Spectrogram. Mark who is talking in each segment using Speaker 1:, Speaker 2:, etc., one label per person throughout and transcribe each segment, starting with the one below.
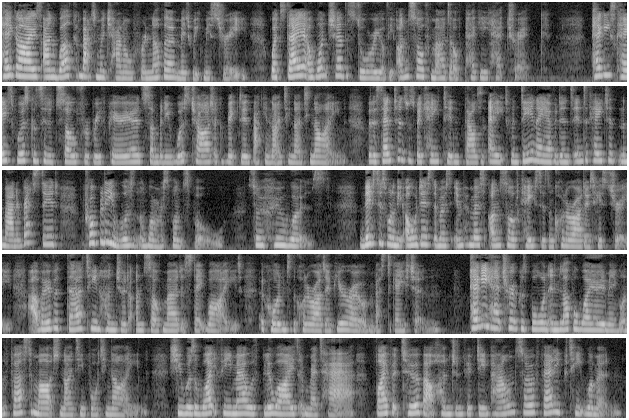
Speaker 1: Hey guys and welcome back to my channel for another midweek mystery where today I want to share the story of the unsolved murder of Peggy Hettrick. Peggy's case was considered solved for a brief period, somebody was charged and convicted back in 1999 but the sentence was vacated in 2008 when DNA evidence indicated that the man arrested probably wasn't the one responsible. So who was? This is one of the oldest and most infamous unsolved cases in Colorado's history, out of over 1,300 unsolved murders statewide, according to the Colorado Bureau of Investigation. Peggy Hettrick was born in Lovell, Wyoming on the 1st of March 1949. She was a white female with blue eyes and red hair, 5 foot 2 about 115 pounds, so a fairly petite woman.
